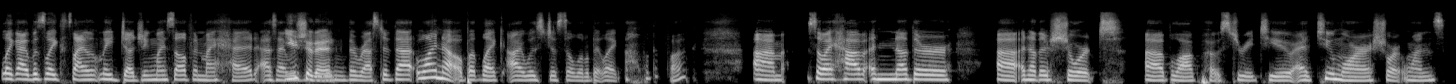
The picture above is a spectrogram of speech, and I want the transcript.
like I was like silently judging myself in my head as I was shouldn't. reading the rest of that. Well, I know, but like I was just a little bit like, oh, what the fuck? Um, so I have another uh, another short uh, blog post to read to you. I have two more short ones.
